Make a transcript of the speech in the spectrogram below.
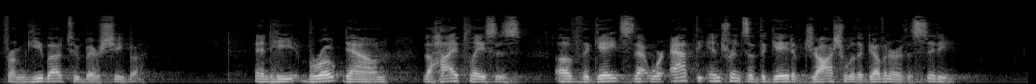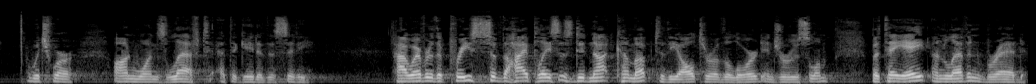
from Geba to Beersheba. And he broke down the high places of the gates that were at the entrance of the gate of Joshua, the governor of the city, which were on one's left at the gate of the city. However, the priests of the high places did not come up to the altar of the Lord in Jerusalem, but they ate unleavened bread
